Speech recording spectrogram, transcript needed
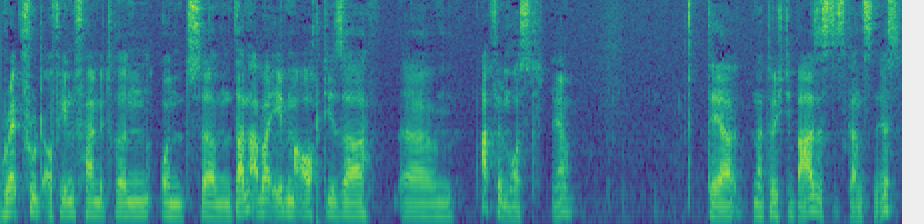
Grapefruit auf jeden Fall mit drin und ähm, dann aber eben auch dieser ähm, Apfelmost, ja. der natürlich die Basis des Ganzen ist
